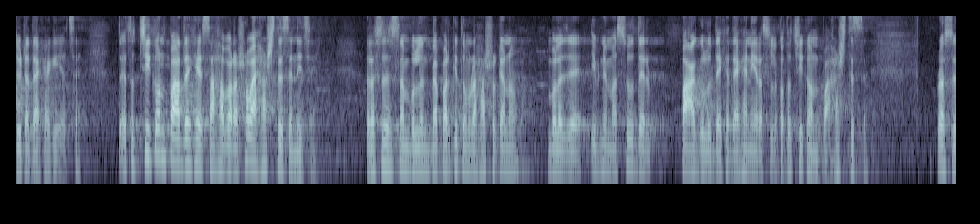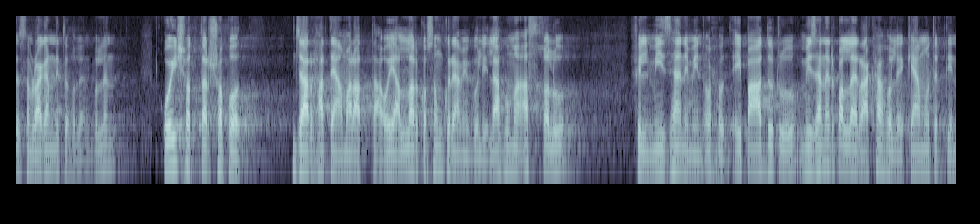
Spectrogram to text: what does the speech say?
দুইটা দেখা গিয়েছে। তো এত চিকন পা দেখে সাহাবারা সবাই হাসতেছে নিচে। রাসুল ইসলাম বললেন, ব্যাপার কি, তোমরা হাসো কেন? বলে যে, ইবনে মাসুদের পাগুলো দেখে দেখেনি রাসুল, কত চিকন পা, হাসতেছে। রাসুল ইসলাম রাগান্বিত হলেন, বললেন, ওই সত্তার শপথ যার হাতে আমার আত্মা, ওই আল্লাহর কসম করে আমি বলি, লাহুমা আসকালু ফিল মিজান মিন ওহুদ এই পা দুটো মিজানের পাল্লায় রাখা হলে কেয়ামতের দিন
